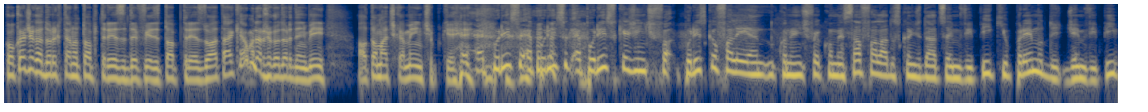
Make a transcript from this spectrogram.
Qualquer jogador que tá no top 3 da defesa e top 3 do ataque é o melhor jogador da NBA automaticamente, porque É por isso, é por isso, é por isso que a gente, por isso que eu falei an- quando a gente foi começar a falar dos candidatos a MVP que o prêmio de, MVP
